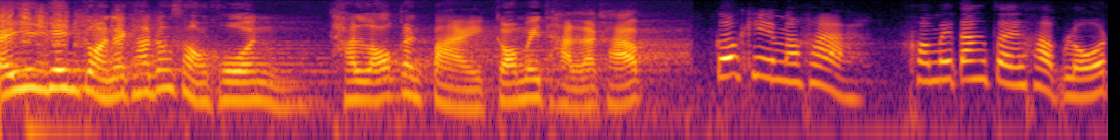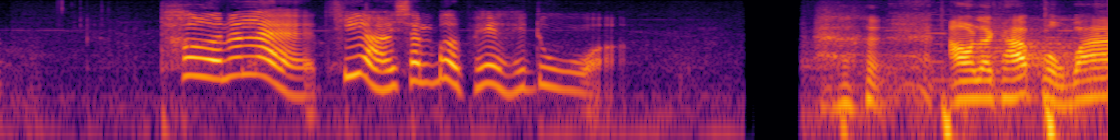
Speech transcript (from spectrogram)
ใจเย็นๆก่อนนะครับทั้งสองคนทะเลาะกันไปก็ไม่ทันแล้วครับ ก็คิมอะค่ะ เขาไม่ตั้งใจขับรถ เธอนั่นแหละ ที่อยากให้ฉันเปิดเพลงให้ดูอะเอาละครับผมว่า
